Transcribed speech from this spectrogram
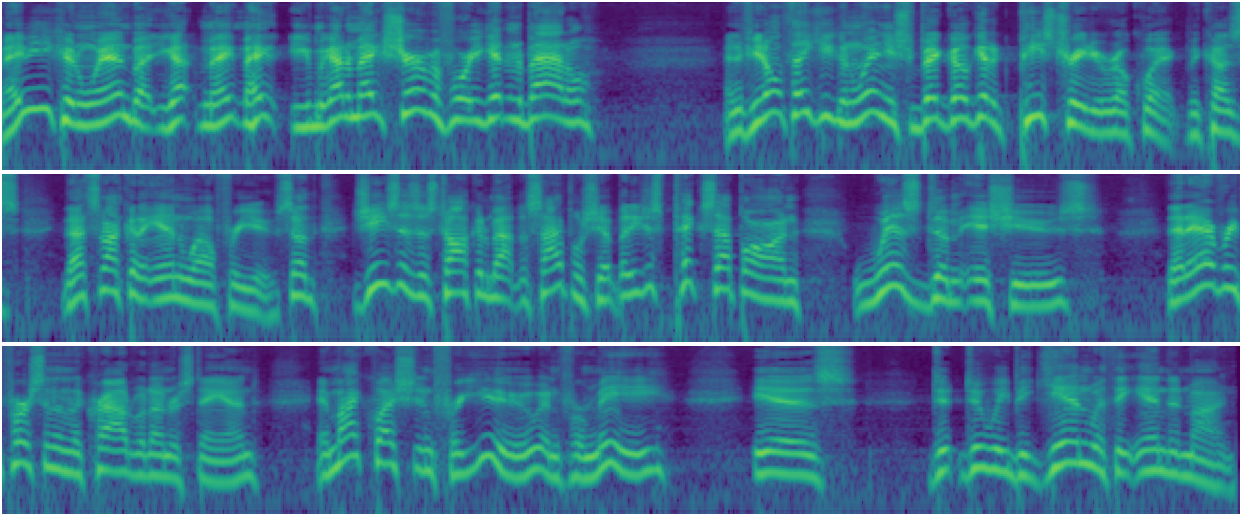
Maybe you can win, but you got, make, make, you got to make sure before you get into battle. And if you don't think you can win, you should go get a peace treaty real quick because that's not going to end well for you. So Jesus is talking about discipleship, but he just picks up on wisdom issues that every person in the crowd would understand. And my question for you and for me is do, do we begin with the end in mind?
